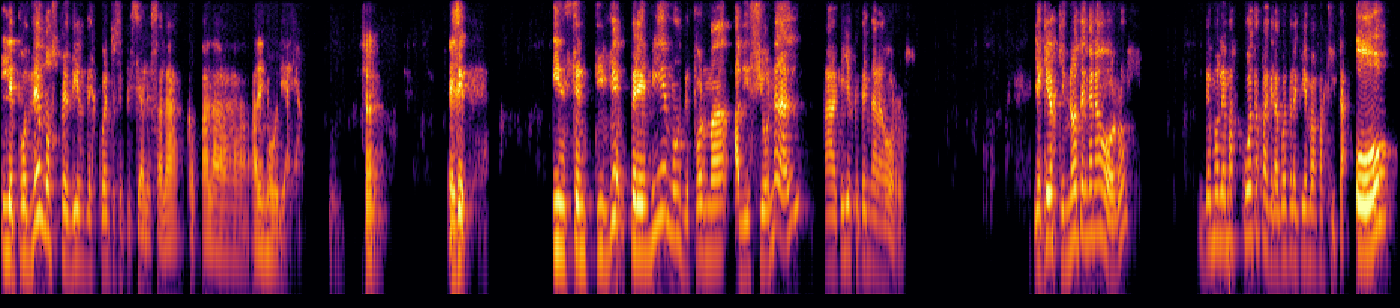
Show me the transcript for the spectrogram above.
le podemos pedir descuentos especiales a la, a la, a la inmobiliaria. Es decir, incentive, premiemos de forma adicional a aquellos que tengan ahorros. Y aquellos que no tengan ahorros, démosle más cuotas para que la cuota le quede más bajita. O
